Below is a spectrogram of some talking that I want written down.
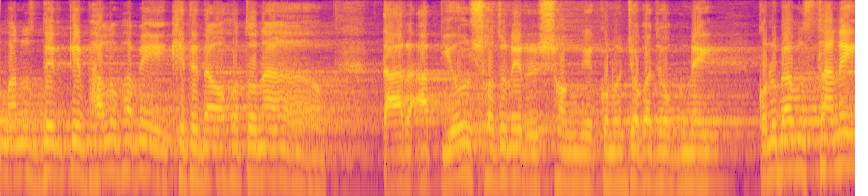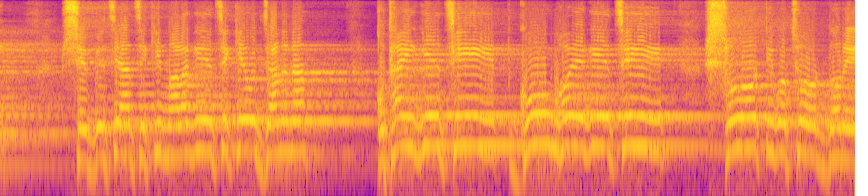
মানুষদেরকে ভালোভাবে খেতে দেওয়া হতো না। তার আত্মীয় স্বজনের সঙ্গে কোনো যোগাযোগ নেই, কোনো ব্যবস্থা নেই। সে বেঁচে আছে কি মারা গিয়েছে কেউ জানে না। কোথায় গিয়েছে? গুম হয়ে গিয়েছি। ষোলোটি বছর ধরে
